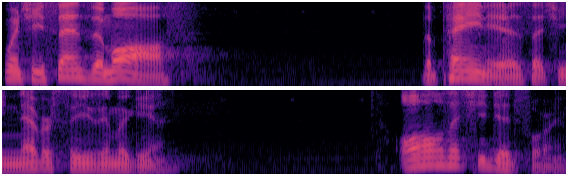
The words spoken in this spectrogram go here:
when she sends him off, the pain is that she never sees him again. All that she did for him,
